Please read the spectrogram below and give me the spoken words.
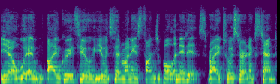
you know, I agree with you. You had said money is fungible, and it is, right, to a certain extent.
